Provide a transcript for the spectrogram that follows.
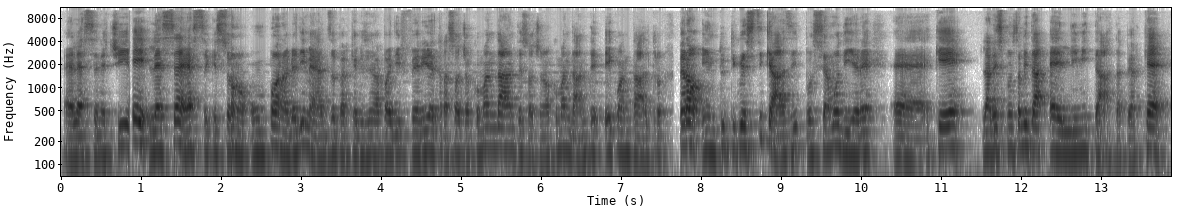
eh, l'SNC e l'SS che sono un po' una via di mezzo perché bisogna poi differire tra socio comandante, socio non comandante e quant'altro. Però in tutti questi casi possiamo dire eh, che la responsabilità è limitata perché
